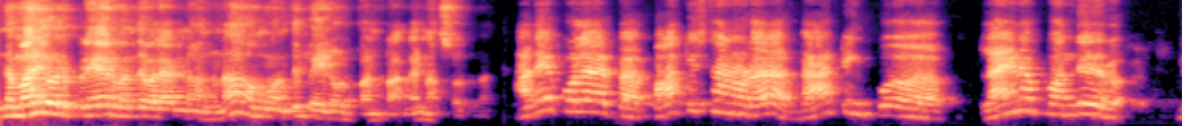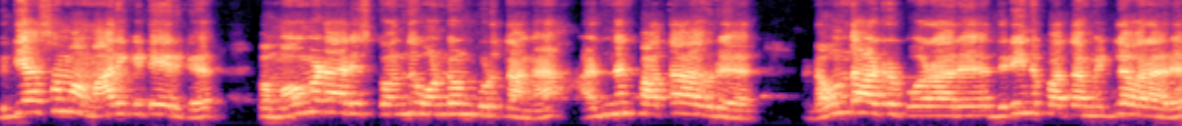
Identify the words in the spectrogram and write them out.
இந்த மாதிரி ஒரு பிளேயர் வந்து விளையாடினாங்கன்னா அவங்க வந்து பெயில் அவுட் பண்றாங்கன்னு நான் சொல்லுவேன். அதே போல இப்ப பாகிஸ்தானோட பேட்டிங் லைன் அப் வந்து வித்தியாசமா மாறிக்கிட்டே இருக்கு. இப்ப முகமது ஹாரிஸ்க்கு வந்து ஒன் டவுன் கொடுத்தாங்க. அதுன்னு பார்த்தா அவரு டவுன் த ஆர்டர் போறாரு. திடீர்னு பார்த்தா மிட்ல வராரு.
